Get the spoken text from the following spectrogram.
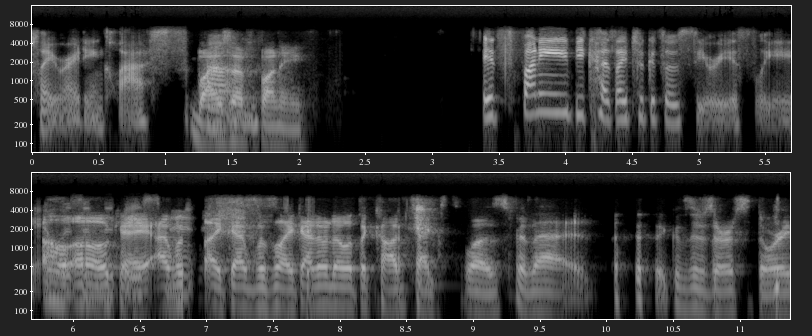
playwriting class. Why is um, that funny? It's funny because I took it so seriously. It oh, oh okay. I was like, I was like, I don't know what the context was for that because there's there a story.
